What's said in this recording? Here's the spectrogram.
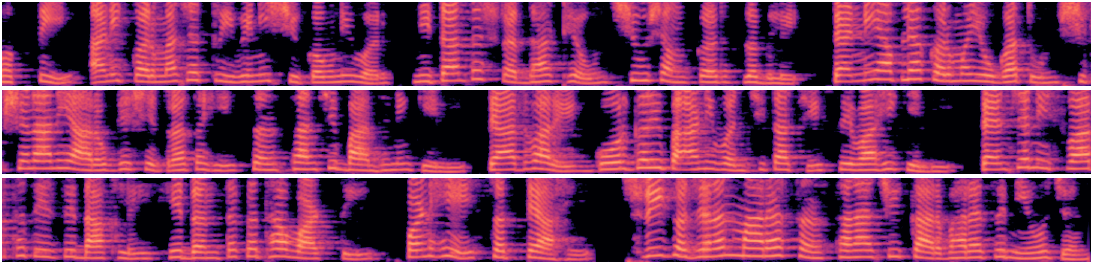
भक्ती आणि कर्माच्या त्रिवेणी शिकवणीवर नितांत श्रद्धा ठेवून शिवशंकर जगले. त्यांनी आपल्या कर्मयोगातून शिक्षण आणि आरोग्य क्षेत्रातही संस्थांची बांधणी केली. त्याद्वारे गोरगरीब आणि वंचिताची सेवाही केली. त्यांच्या निस्वार्थतेचे दाखले हे दंतकथा वाटतील पण हे सत्य आहे. श्री गजानन महाराज संस्थानाची कारभाराचे नियोजन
